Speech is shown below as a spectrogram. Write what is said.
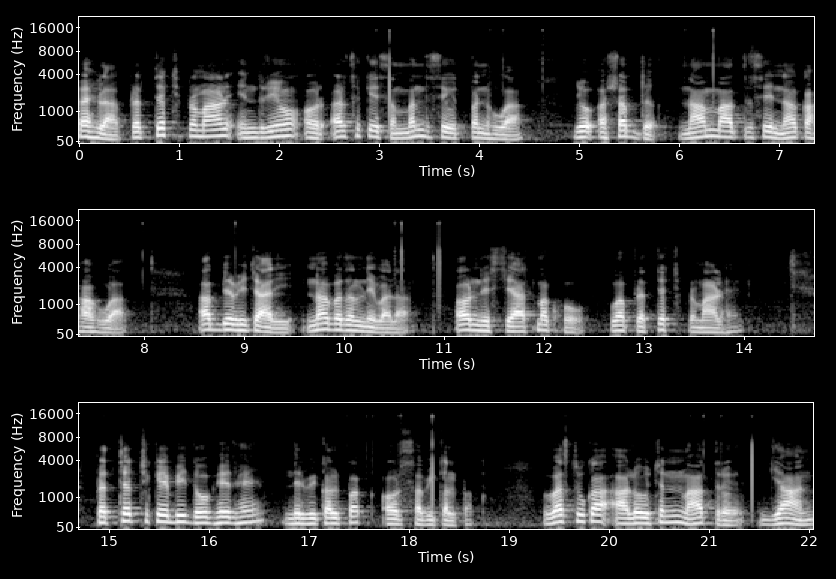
पहला प्रत्यक्ष प्रमाण इंद्रियों और अर्थ के संबंध से उत्पन्न हुआ, जो अशब्द, नाम मात्र से न कहा हुआ, अव्यभिचारी, न बदलने वाला और निश्चयात्मक हो। वह प्रत्यक्ष प्रमाण है। प्रत्यक्ष के भी दो भेद हैं, निर्विकल्पक और सविकल्पक। वस्तु का आलोचन मात्र ज्ञान,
